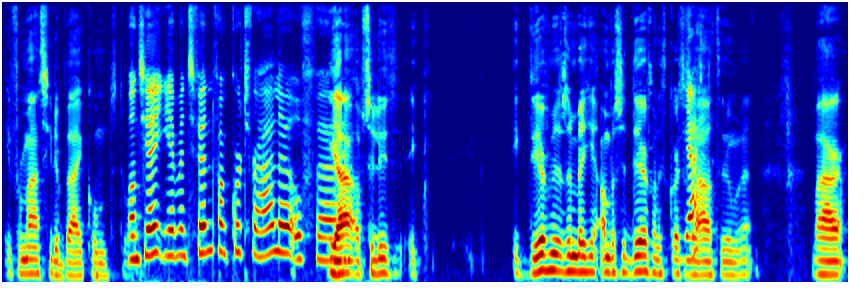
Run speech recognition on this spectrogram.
informatie erbij komt. door- Want jij, jij bent fan van kort verhalen? Of, eh, ja, absoluut. Ik, ik durf me dus een beetje ambassadeur van het korte Ja? verhaal te noemen. Maar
